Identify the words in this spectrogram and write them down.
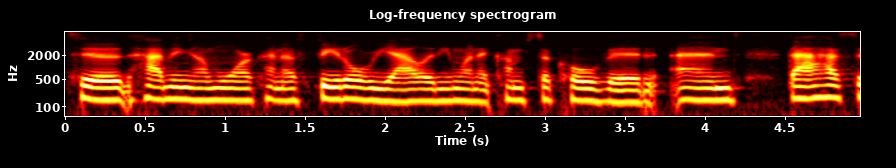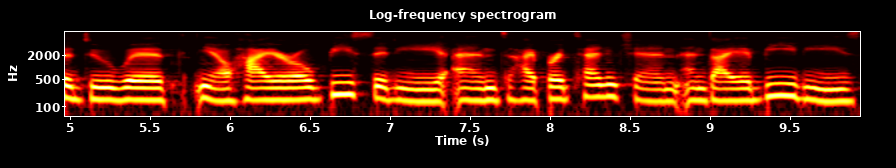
to having a more kind of fatal reality when it comes to COVID. And that has to do with, you know, higher obesity and hypertension and diabetes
